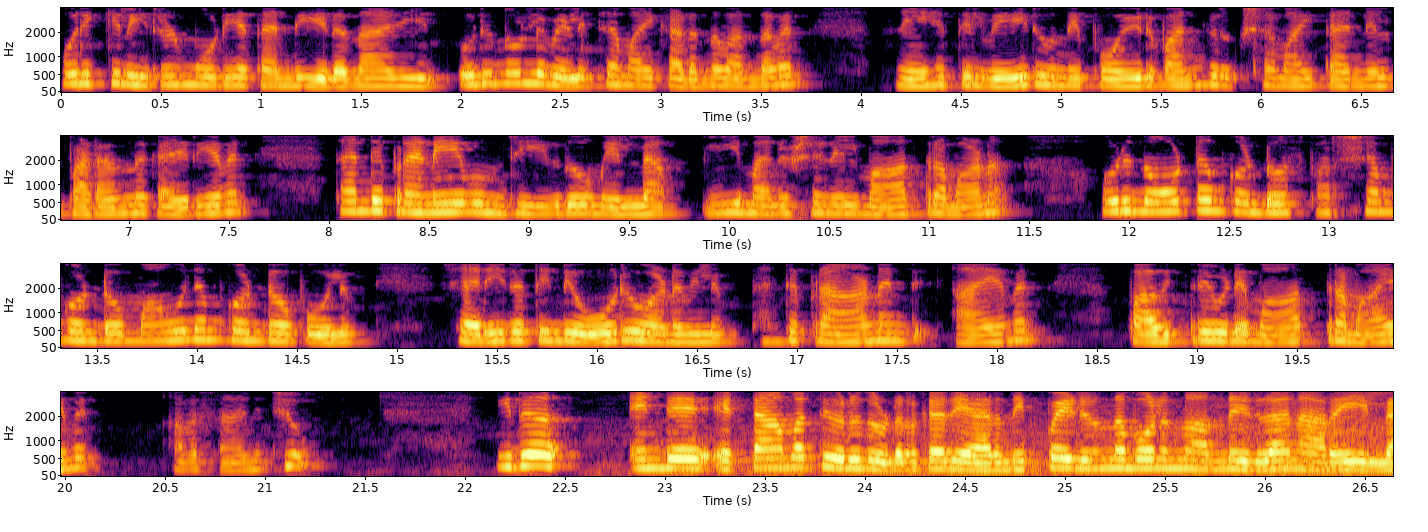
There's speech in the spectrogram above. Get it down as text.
ഒരിക്കൽ ഇരുൾ മൂടിയ തന്റെ ഇടനാഴിയിൽ ഒരു നുള്ളു വെളിച്ചമായി കടന്നു വന്നവൻ സ്നേഹത്തിൽ വേരൂന്നിപ്പോയൊരു വൻവൃക്ഷമായി തന്നിൽ പടർന്നു കയറിയവൻ തന്റെ പ്രണയവും ജീവിതവും എല്ലാം ഈ മനുഷ്യനിൽ മാത്രമാണ്. ഒരു നോട്ടം കൊണ്ടോ സ്പർശം കൊണ്ടോ മൗനം കൊണ്ടോ പോലും ശരീരത്തിന്റെ ഓരോ അണുവിലും തന്റെ പ്രാണൻ ആയവൻ പവിത്രയുടെ മാത്രമായവൻ അവസാനിച്ചു. ഇത് എന്റെ എട്ടാമത്തെ ഒരു തുടർക്കഥയായിരുന്നു. ഇപ്പോൾ എഴുതുന്ന പോലൊന്നും അന്ന് എഴുതാൻ അറിയില്ല.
